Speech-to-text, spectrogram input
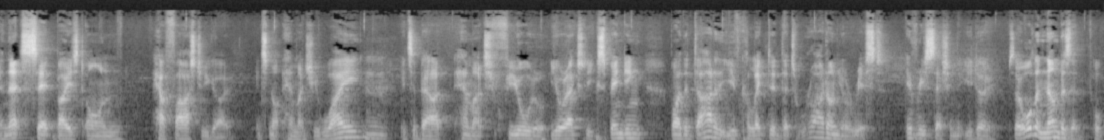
and that's set based on how fast you go. It's not how much you weigh, Mm. it's about how much fuel you're actually expending by the data that you've collected that's right on your wrist every session that you do. So all the numbers are, or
